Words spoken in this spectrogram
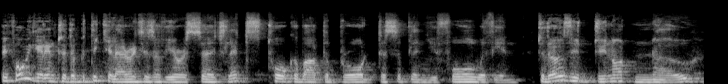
Before we get into the particularities of your research, let's talk about the broad discipline you fall within. To those who do not know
